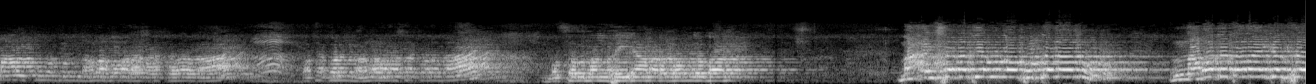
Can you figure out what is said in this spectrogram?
মাল কোনোদিন ভালো হওয়ার আশা করা নাই। কথা করেন ভালো আশা করা নাই? মুসলমান ভাইরা, আমার বন্ধুগণ। মা আইসা রাদিয়াল্লাহু তাআলা নামাজে দাঁড়ায় গেছে।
